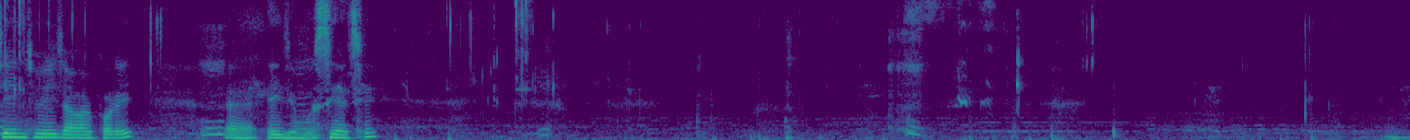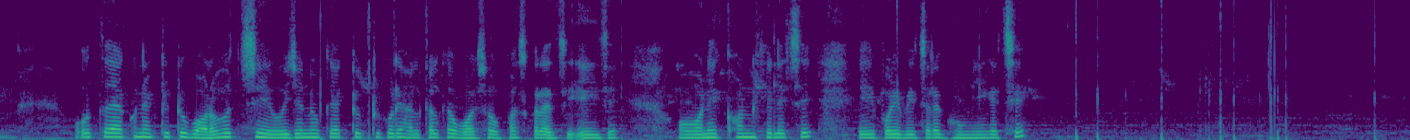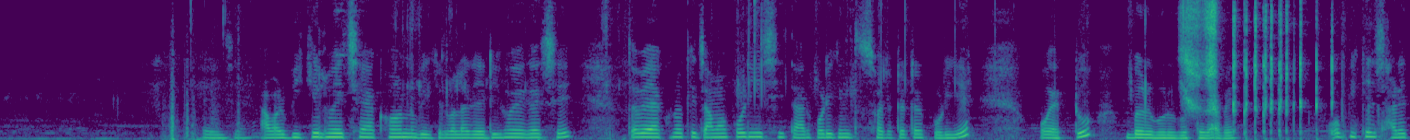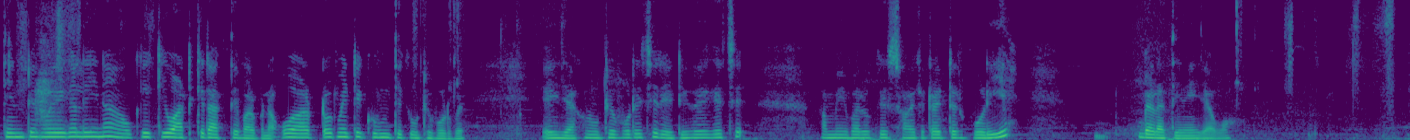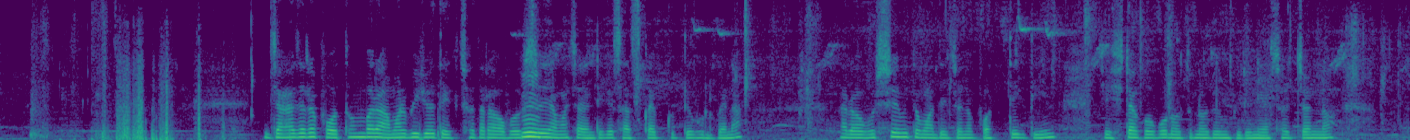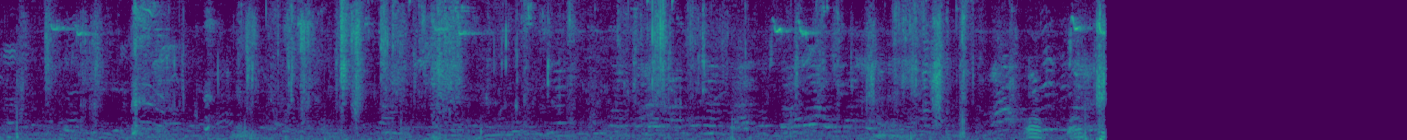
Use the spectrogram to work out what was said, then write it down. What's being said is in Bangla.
চেঞ্জ হয়ে যাওয়ার পরে এই যে বসে আছে। ও তো এখন একটু একটু বড় হচ্ছে, ওই জন্য ওকে একটু একটু করে হালকা হালকা বয়সে অভ্যাস করাচ্ছি। এই যে ও অনেকক্ষণ খেলেছে, এরপরে বেচারা ঘুমিয়ে গেছে। এই যে, আবার বিকেল হয়েছে এখন, বিকেলবেলা রেডি হয়ে গেছে। তবে এখন ওকে জামা পরিয়েছি, তারপরে কিন্তু সোয়েটার টোয়েটার পরিয়ে ও একটু বেড়ু বেড়ু করতে যাবে। ও বিকেল সাড়ে তিনটে হয়ে গেলেই না, ওকে কেউ আটকে রাখতে পারবে না। ও অটোমেটিক ঘুম থেকে উঠে পড়বে। এই যে, এখন উঠে পড়েছে রেডি হয়ে গেছে। আমি এবার ওকে সোয়েটার টোয়েটার পরিয়ে বেড়াতে নিয়ে যাব। যারা যারা প্রথমবার আমার ভিডিও দেখছ তারা অবশ্যই আমার চ্যানেলটিকে সাবস্ক্রাইব করতে ভুলবে না। আর অবশ্যই আমি তোমাদের জন্য প্রত্যেক দিন চেষ্টা করব নতুন নতুন ভিডিও নিয়ে আসার জন্য। oh, oh,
